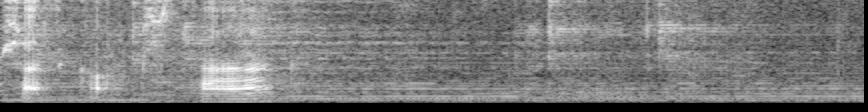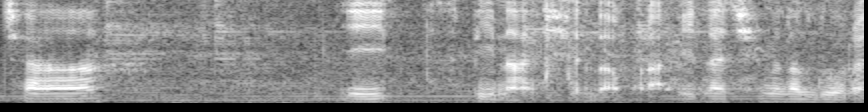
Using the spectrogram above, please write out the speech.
Przeskocz, tak. Ciach. I wspinaj się, dobra. I lecimy do góry.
